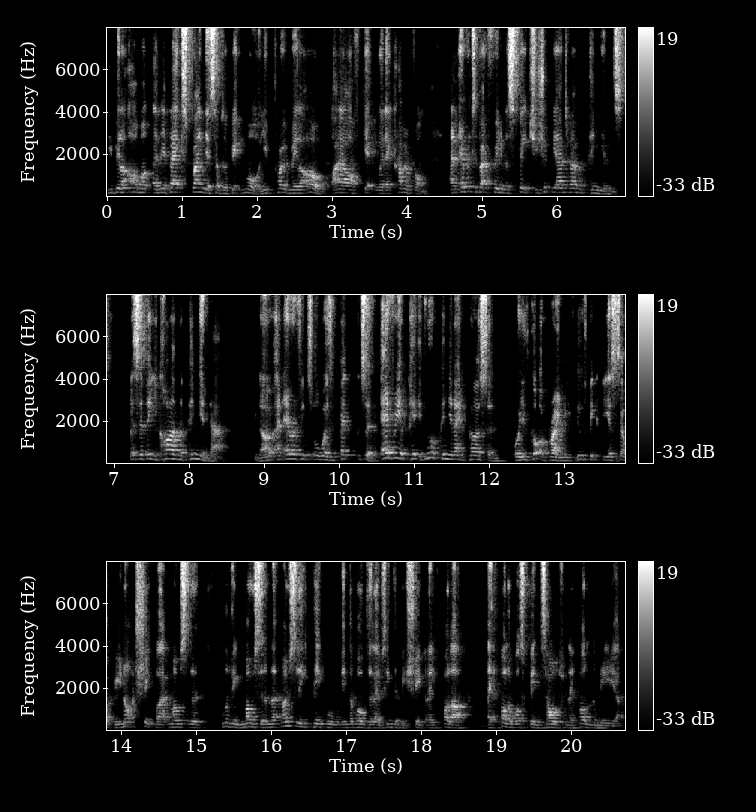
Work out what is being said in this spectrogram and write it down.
you'd be like, oh, and if they explained themselves a bit more, you'd probably be like, oh, I half get where they're coming from. And everything's about freedom of speech. You should be able to have opinions. But it's the thing, you can't have an opinion now, you know, and everything's always, listen, every opinion, if you're an opinionated person or you've got a brain, you do think for yourself, but you're not a sheep like most of the, I think most of them, most of these people in the world today seem to be sheep, and they follow, they follow what's being told and they follow the media.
